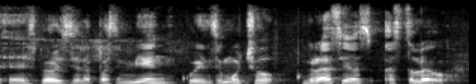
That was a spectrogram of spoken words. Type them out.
Eh, espero que se la pasen bien, cuídense mucho, gracias, hasta luego.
